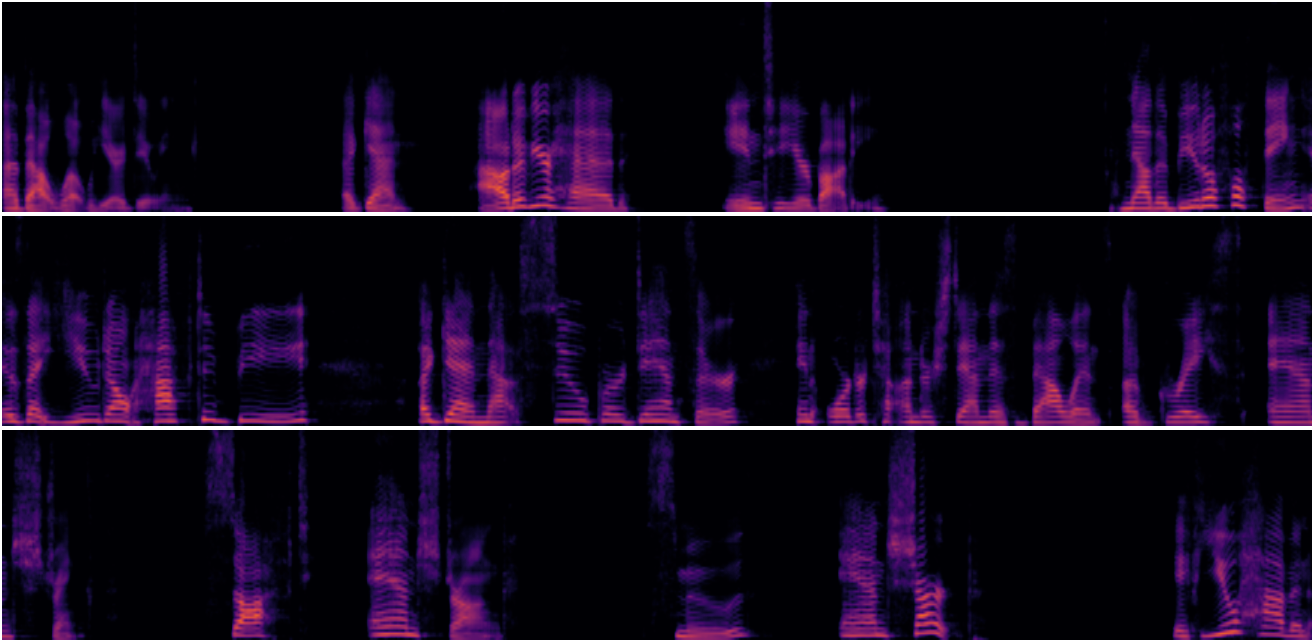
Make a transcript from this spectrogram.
about what we are doing. Again, out of your head, into your body. Now, the beautiful thing is that you don't have to be, again, that super dancer in order to understand this balance of grace and strength soft and strong, smooth and sharp. If you have an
